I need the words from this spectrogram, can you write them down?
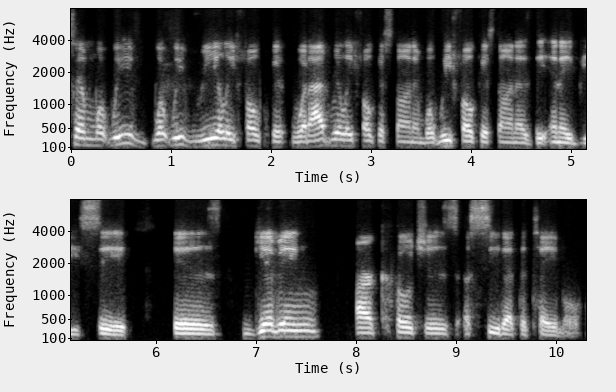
Tim, what we what we really focused, what I've really focused on, and what we focused on as the NABC is giving our coaches a seat at the table.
